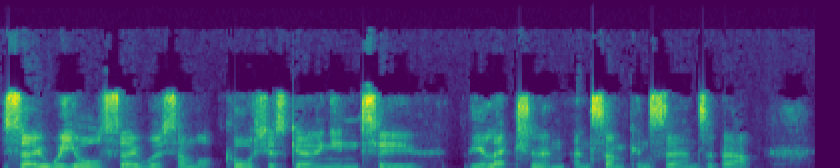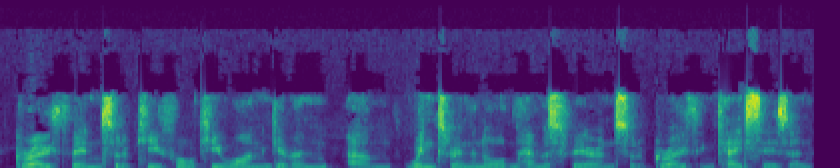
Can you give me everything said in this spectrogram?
So, we also were somewhat cautious going into the election and, and some concerns about growth in sort of Q4, Q1, given um, winter in the northern hemisphere and sort of growth in cases and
